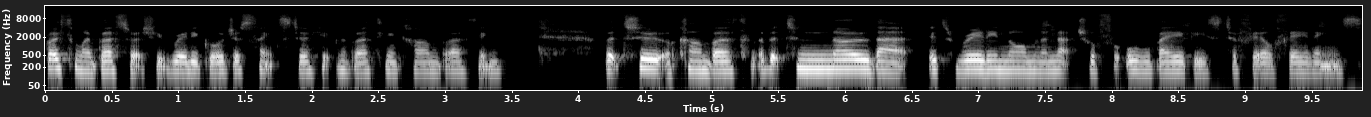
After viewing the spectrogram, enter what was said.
both of my births were actually really gorgeous thanks to hypnobirthing and calm birthing. But to a calm birth, but to know that it's really normal and natural for all babies to feel feelings.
